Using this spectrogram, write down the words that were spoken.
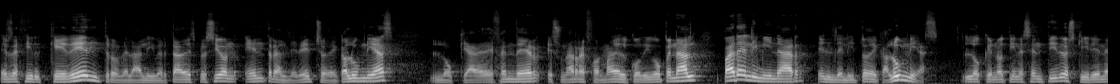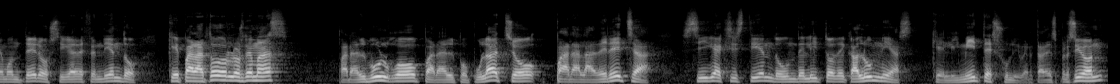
es decir, que dentro de la libertad de expresión entra el derecho de calumnias, lo que ha de defender es una reforma del Código Penal para eliminar el delito de calumnias. Lo que no tiene sentido es que Irene Montero siga defendiendo que para todos los demás, para el vulgo, para el populacho, para la derecha, siga existiendo un delito de calumnias que limite su libertad de expresión,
